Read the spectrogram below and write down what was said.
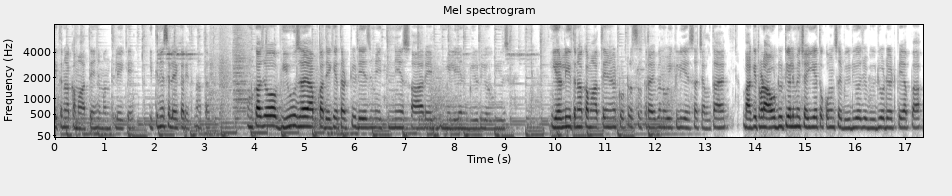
इतना कमाते हैं मंथली के। इतने से लेकर इतना तक। उनका जो व्यूज़ है आपका, देखिए थर्टी डेज़ में इतने सारे मिलियन वीडियो व्यूज़ ईयरली इतना कमाते हैं टोटल सब्सक्राइबर वीकली ऐसा चलता है। बाकी थोड़ा आउट डिटेल में चाहिए तो कौन सा वीडियो, जो वीडियो डेट पे आपका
